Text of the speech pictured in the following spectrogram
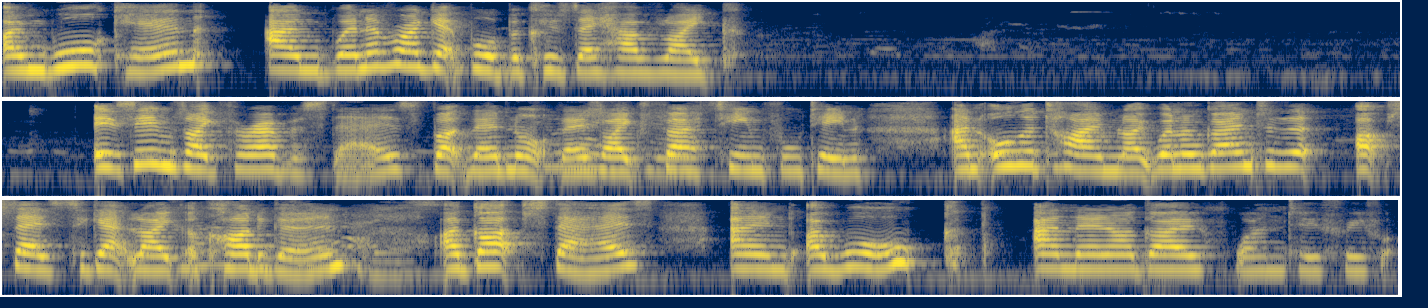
I'm walking, and whenever I get bored because they have like It seems like forever stairs, but they're not. There's like 13, 14. And all the time, like when I'm going to the upstairs to get like a cardigan, I go upstairs and I walk and then I go one, two, three, four.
